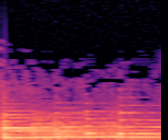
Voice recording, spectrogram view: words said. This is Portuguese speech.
Música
